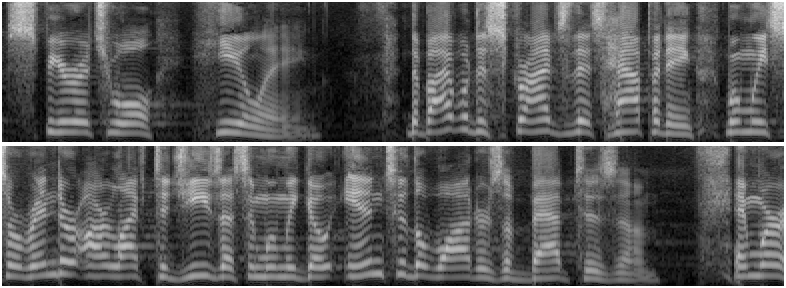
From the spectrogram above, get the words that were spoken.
spiritual healing. The Bible describes this happening when we surrender our life to Jesus and when we go into the waters of baptism. And we're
